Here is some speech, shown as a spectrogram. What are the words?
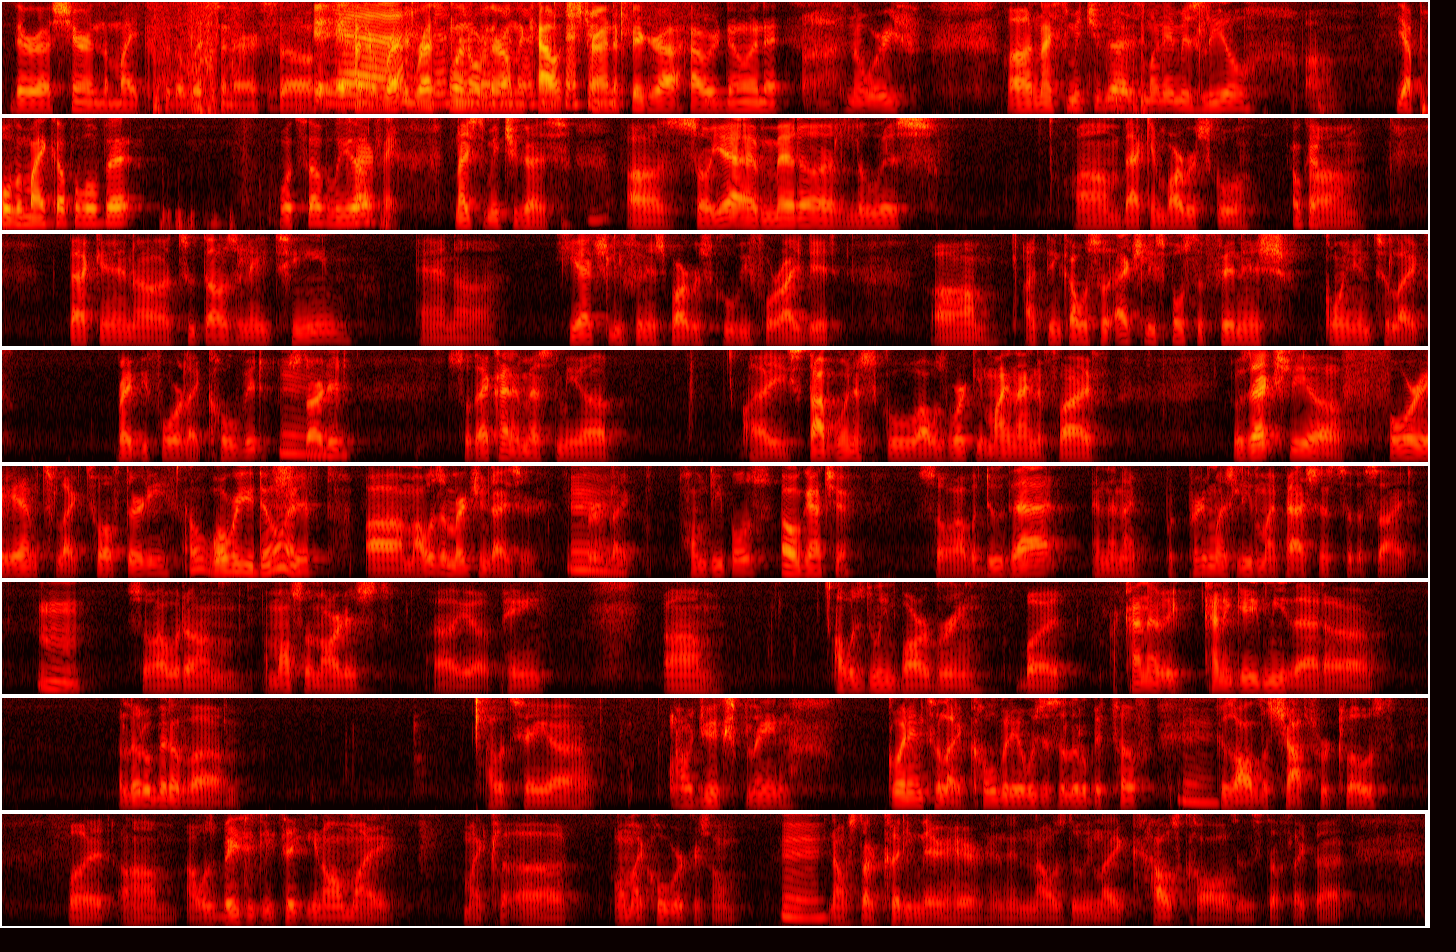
They're uh, sharing the mic for the listener, so Yeah. kind of re- wrestling over there on the couch, trying to figure out how we're doing it. No worries. Uh, nice to meet you guys. My name is Leo. Um, Yeah, pull the mic up a little bit. What's up, Leo? Perfect. nice to meet you guys. Uh, so yeah, I met uh, Luis um, back in barber school. Okay. Um, back in uh, 2018, and uh, he actually finished barber school before I did. Um, I think I was actually supposed to finish going into like right before like COVID started, so that kind of messed me up. I stopped going to school. I was working my nine to five. It was actually uh 4 a.m. to like 12:30 Oh, What were you doing? shift. Um, I was a merchandiser for like Home Depots. Oh, gotcha. So I would do that, and then I would pretty much leave my passions to the side. Mm. So I would um I'm also an artist. I uh, paint. Um, I was doing barbering, but I kind of it kind of gave me that uh a little bit of um I would say uh how would you explain going into like COVID it was just a little bit tough because all the shops were closed. But um, I was basically taking all my my cl- uh, all my coworkers home. And I would start cutting their hair, and then I was doing like house calls and stuff like that.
